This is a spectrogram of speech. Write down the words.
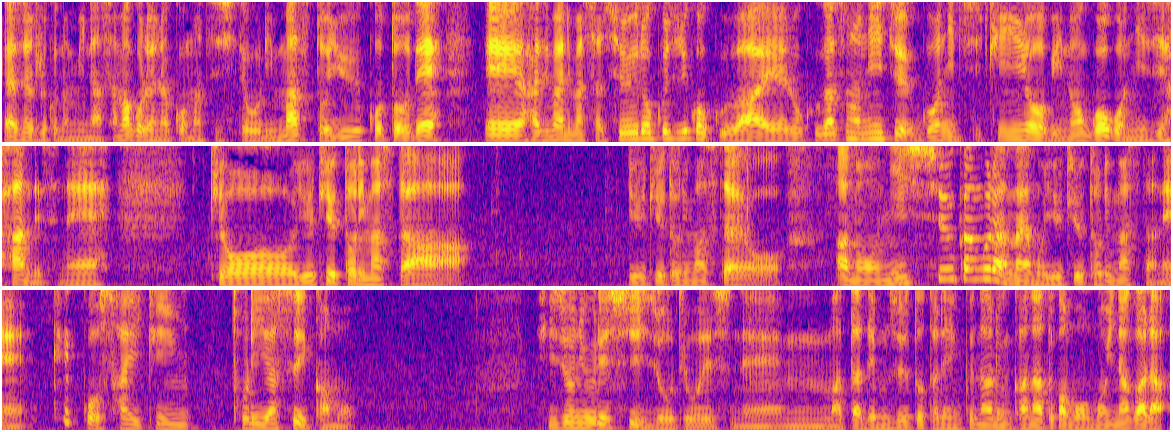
ラジオ局の皆様ご連絡お待ちしております。ということで、えー、始まりました。収録時刻は、え、6月の25日金曜日の午後2時半ですね。今日、有給取りました。有給取りましたよ。あの、2週間ぐらい前も有給取りましたね。結構最近取りやすいかも。非常に嬉しい状況ですね。うん、またでもずっと取れんくなるんかなとかも思いながら、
